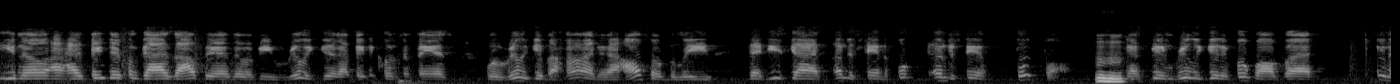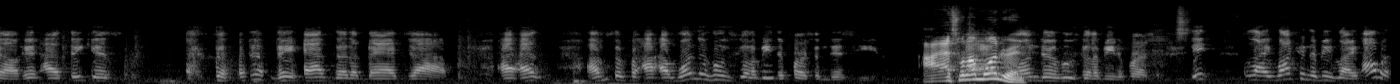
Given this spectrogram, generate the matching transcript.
you know, I, I think there's some guys out there that would be really good. I think the Clemson fans will really get behind, and I also believe that these guys understand the fo- understand football. Mm-hmm. That's been really good in football, but you know, it, I think it's they have done a bad job. I, I am surprised. I, wonder who's going to be the person this year. I, that's what I'm wondering. I wonder who's going to be the person. It, like, why couldn't it be like I would?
